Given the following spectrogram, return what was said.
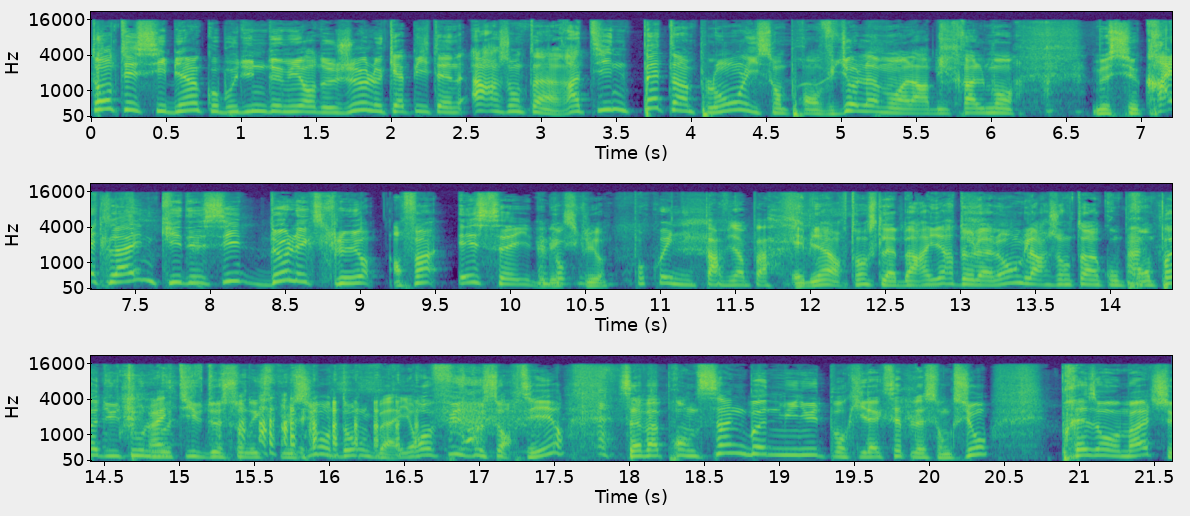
Tant et si bien qu'au bout d'une demi-heure de jeu, le capitaine argentin Ratine pète un plomb. Il s'en prend violemment à l'arbitre allemand, Monsieur Kreitlein, qui décide de l'exclure. Enfin, essaye de l'exclure. Pourquoi il n'y parvient pas? Eh bien, Hortense, la barrière de la langue, l'Argentin ne comprend pas du tout le motif de son expulsion, donc bah, il refuse de sortir. Ça va prendre 5 bonnes minutes pour qu'il accepte la sanction. Présent au match,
